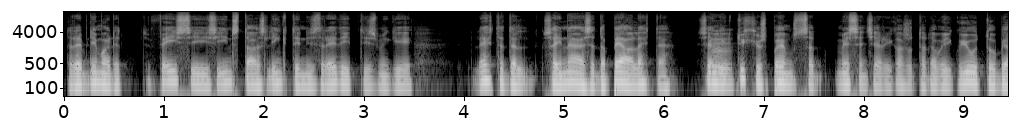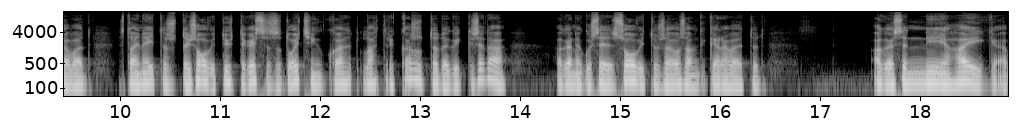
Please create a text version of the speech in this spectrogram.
ta teeb niimoodi, et Face'is, Instas, LinkedInis, Redditis mingi lehtedel sa ei näe seda pealehte. See on Mm. tühjus, põhimõtteliselt saad Messengeri kasutada või kui Youtube'i avad, siis ta ei näita, ta ei soovita ühtegi asja, saad otsingu ka- lahtrit kasutada, kõike seda, aga nagu see soovituse osa on kõik ära võetud. Aga see on nii haige,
